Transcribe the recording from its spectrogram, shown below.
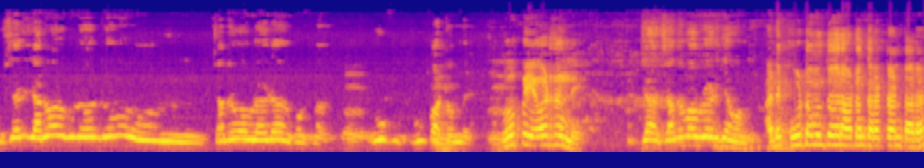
ఈసారి జనం అనుకుంటున్నారు చంద్రబాబు నాయుడు అనుకుంటున్నారు. ఊపు ఊపు అట్టు ఉంది. ఊపు ఎవరిది చంద్రబాబు నాయుడుకి ఏముంది అంటే కూటమితో రావడం కరెక్ట్ అంటారా?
